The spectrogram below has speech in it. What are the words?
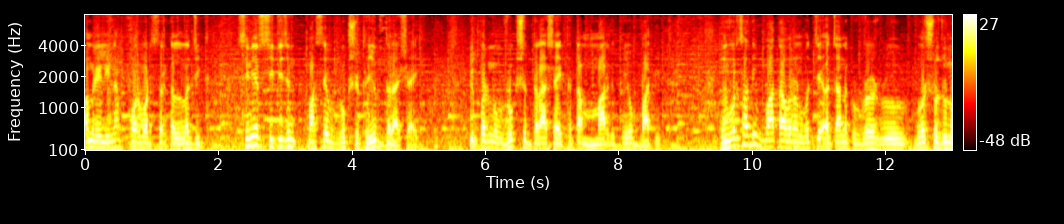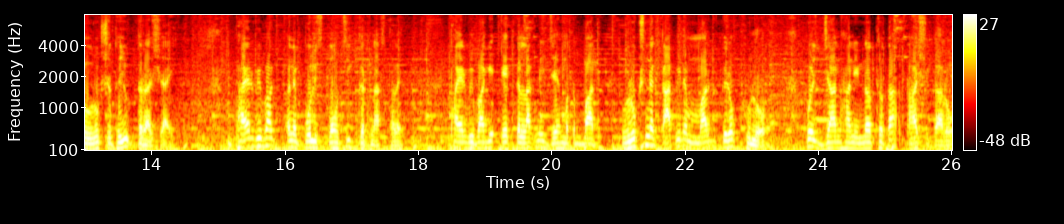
અમરેલીના ફોરવર્ડ સર્કલ નજીક સિનિયર સિટીઝન પાસે વૃક્ષ થયું ધરાશાય. પીપરનું વૃક્ષ ધરાશાય થતાં માર્ગ થયો બાધિત. વરસાદી વાતાવરણ વચ્ચે અચાનક વર- વર્ષો જૂનું વૃક્ષ થયું ધરાશાય. ફાયર વિભાગ અને પોલીસ પહોંચી ઘટના સ્થળે. ફાયર વિભાગે એક કલાકની જહેમત બાદ વૃક્ષને કાપીને માર્ગ કર્યો ખુલ્લો. કોઈ જાનહાનિ ન થતા આશિકારો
